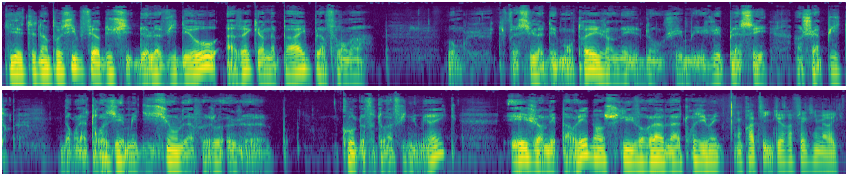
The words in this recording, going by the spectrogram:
qu'il était impossible de faire de la vidéo avec un appareil plein format. Bon, c'est facile à démontrer, j'en ai, donc j'ai placé un chapitre dans la troisième édition de la le cours de photographie numérique, et j'en ai parlé dans ce livre-là, dans la troisième édition. On pratique du réflexe numérique.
